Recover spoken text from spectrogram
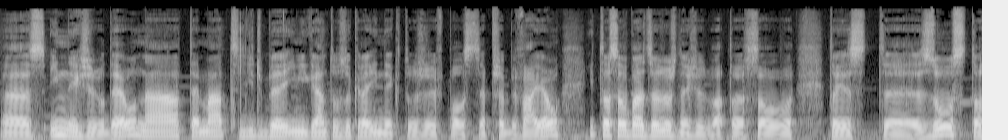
e, z innych źródeł na temat liczby imigrantów z Ukrainy, którzy w Polsce przebywają i to są bardzo różne źródła. To, są, to jest e, ZUS, to,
